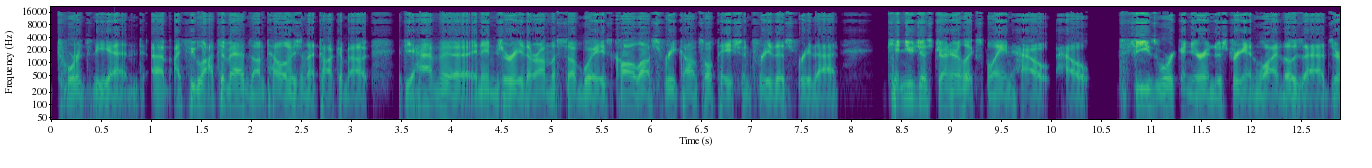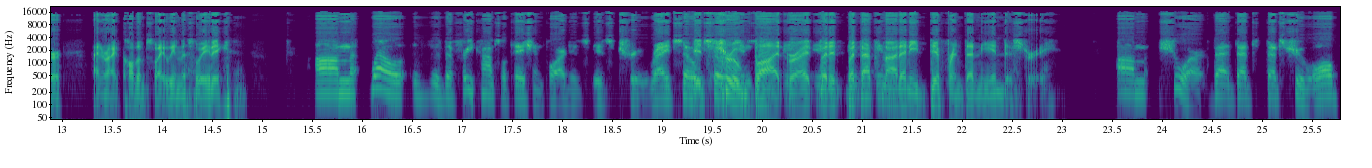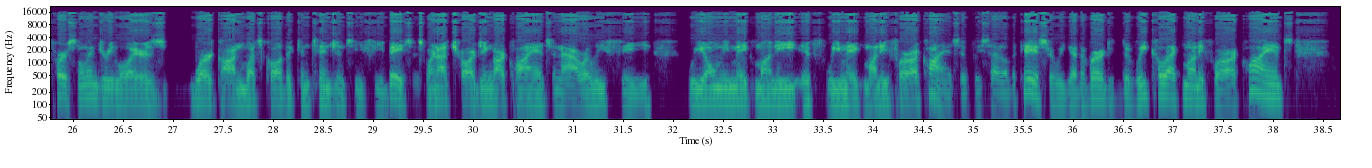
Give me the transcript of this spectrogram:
towards the end. Um, I see lots of ads on television that talk about if you have a, an injury, they're on the subways, call us, free consultation, free this, free that. Can you just generally explain how, how fees work in your industry and why those ads are, I don't know, I'd call them slightly misleading? Um, well, the, the, free consultation part is, is true, right? So it's so true, in, but in, right, in, but it, but that's not any different than the industry. Um, sure, that that's that's true. All personal injury lawyers work on what's called a contingency fee basis. We're not charging our clients an hourly fee. We only make money if we make money for our clients. If we settle the case or we get a verdict, if we collect money for our clients,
